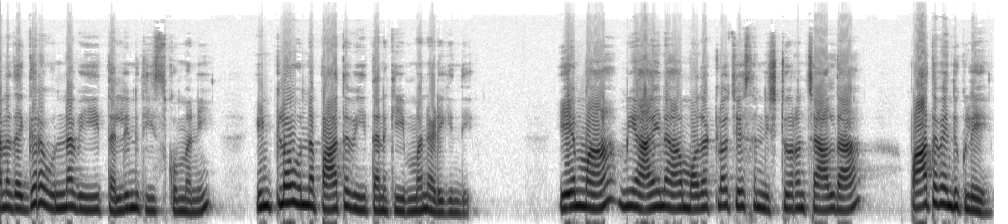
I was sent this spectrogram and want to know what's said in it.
తన దగ్గర ఉన్నవి తల్లిని తీసుకోమని ఇంట్లో ఉన్న పాతవి తనకి ఇమ్మని అడిగింది. ఏమ్మా మీ ఆయన మొదట్లో చేసిన నిష్ఠూరం చాలదా? పాతవెందుకులే?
